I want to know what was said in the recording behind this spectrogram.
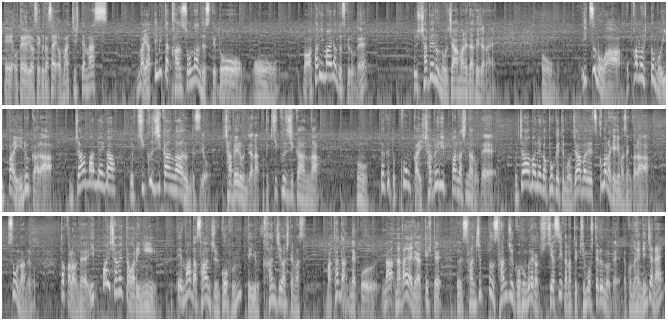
えーお便り寄せください。お待ちしてます。まあやってみた感想なんですけどおまあ、当たり前なんですけどね。喋るのジャーマネだけじゃない。うんいつもは他の人もいっぱいいるからジャーマネが聞く時間があるんですよ。喋るんじゃなくて聞く時間が。うんだけど今回喋りっぱなしなのでジャーマネがボケてもジャーマネ突っ込まなきゃいけませんから。そうなのよ。だからねいっぱい喋った割にえまだ35分っていう感じはしてます。まあただねこうな長い間やってきて30分35分ぐらいが聞きやすいかなっていう気もしてるのでこの辺でいいんじゃない？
